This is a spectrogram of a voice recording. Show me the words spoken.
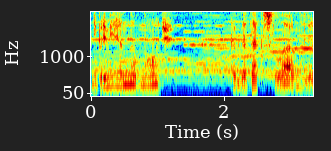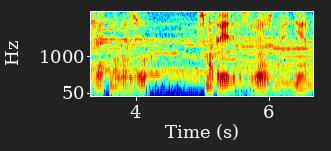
Непременно в ночь, когда так славно лежать на вазу, смотреть в звездное небо,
